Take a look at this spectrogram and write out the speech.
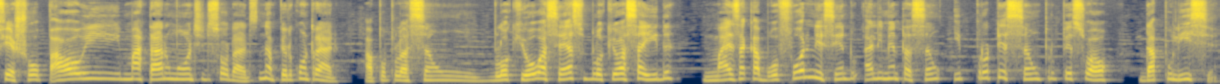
fechou o pau e mataram um monte de soldados. Não, pelo contrário. A população bloqueou o acesso, bloqueou a saída, mas acabou fornecendo alimentação e proteção para o pessoal da polícia.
